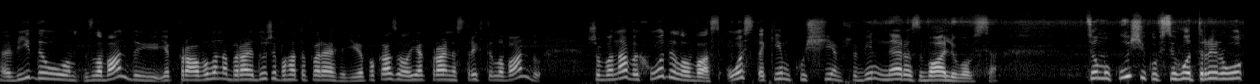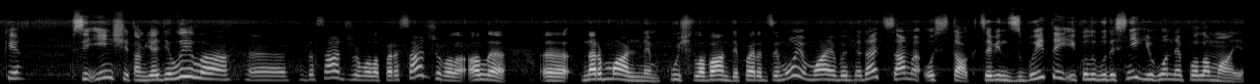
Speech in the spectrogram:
відео з лавандою, як правило, набирає дуже багато переглядів. Я показувала, як правильно стригти лаванду, щоб вона виходила у вас ось таким кущем, щоб він не розвалювався. Цьому кущику всього три роки. Всі інші там я ділила, е, досаджувала, пересаджувала, але нормальним кущ лаванди перед зимою має виглядати саме ось так. Це він збитий, і коли буде сніг, його не поламає.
